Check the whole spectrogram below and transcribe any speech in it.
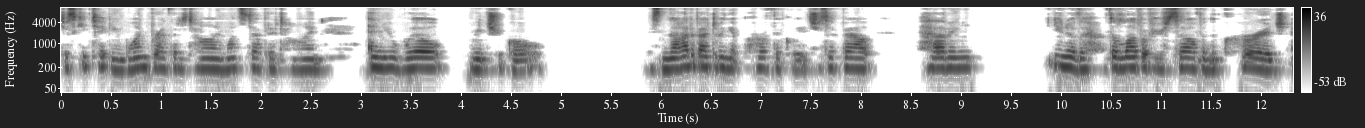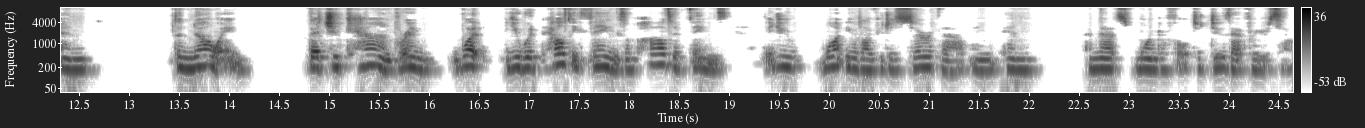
just keep taking one breath at a time, one step at a time, and you will reach your goal. It's not about doing it perfectly. It's just about having, you know, the, the love of yourself and the courage and the knowing that you can bring what you would healthy things and positive things that you want your life. You deserve that. And, and, and that's wonderful to do that for yourself.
